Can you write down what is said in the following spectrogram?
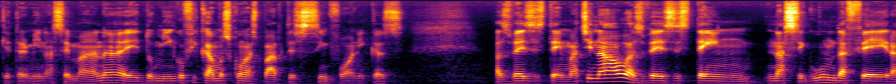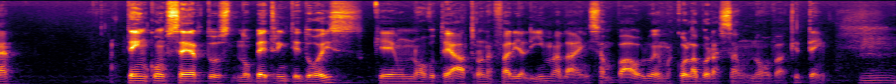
que termina a semana, e domingo ficamos com as partes sinfônicas às vezes tem matinal, às vezes tem na segunda-feira tem concertos no B32, que é um novo teatro na Faria Lima, lá em São Paulo. É uma colaboração nova que tem hum.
